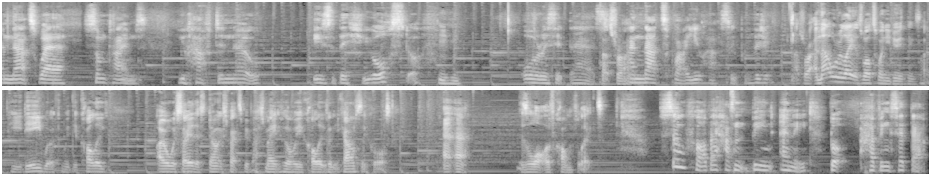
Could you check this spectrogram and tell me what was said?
And that's where sometimes you have to know is this your stuff mm-hmm. or is it theirs? That's right. And that's why you have supervision. That's right, and that will relate as well to when you're doing things like PD, working with your colleagues. I always say this: don't expect to be best mates with all your colleagues on your counselling course. Uh-uh. There's a lot of conflict. So far, there hasn't been any, but having said that,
